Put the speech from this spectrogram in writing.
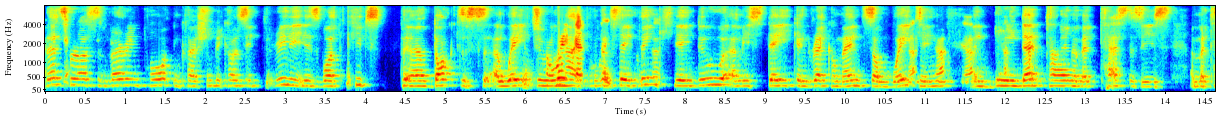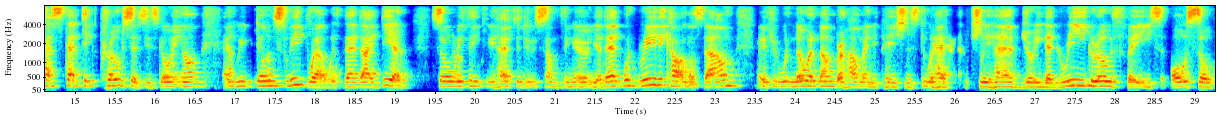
that's for us a very important question because it really is what keeps uh, doctors away to Awake night because they think they do a mistake and recommend some waiting. Yeah, yeah. And during that time, a metastasis, a metastatic process is going on, and we don't sleep well with that idea. So we think we have to do something earlier. That would really calm us down if we would know a number, how many patients do have actually have during that regrowth phase also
